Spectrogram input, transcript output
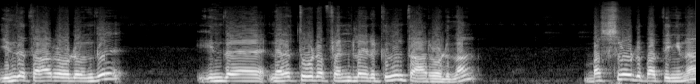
இந்த தார் ரோடு வந்து இந்த நிலத்தோட ஃப்ரண்டில் இருக்கிறதும் தார் ரோடு தான். பஸ் ரோடு பார்த்தீங்கன்னா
